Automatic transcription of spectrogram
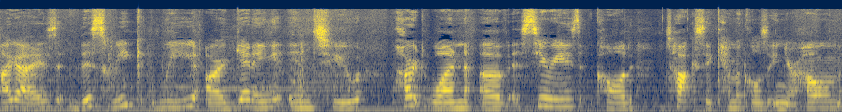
Hi guys, this week we are getting into part one of a series called Toxic Chemicals in Your Home.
